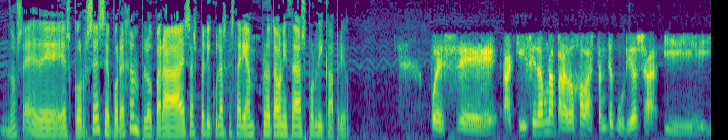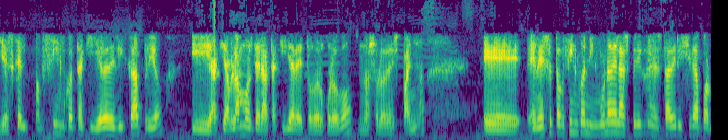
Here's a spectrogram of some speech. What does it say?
no sé, de Scorsese, por ejemplo, para esas películas que estarían protagonizadas por DiCaprio? Pues eh, aquí se da una paradoja bastante curiosa y, es que el top 5 taquillero de DiCaprio, y aquí hablamos de la taquilla de todo el globo, no solo de España, eh, en ese top 5 ninguna de las películas está dirigida por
